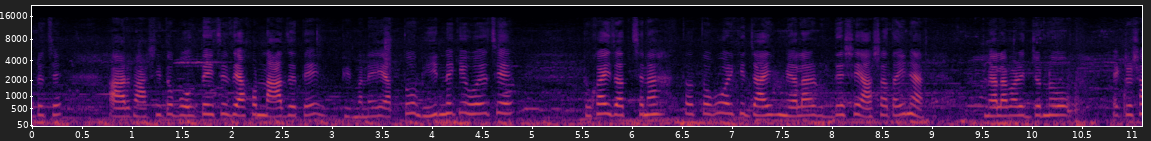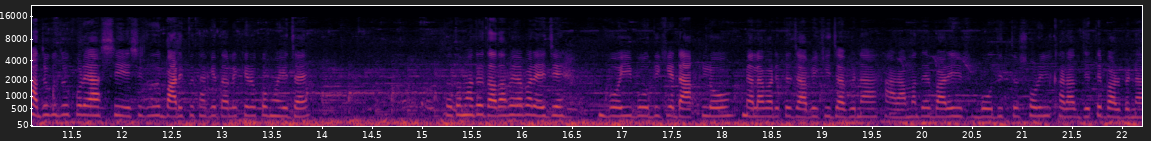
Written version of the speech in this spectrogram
উঠেছে। আর মাসি তো বলতেইছে যে এখন না যেতে মানে এত ভিড় নাকি হয়েছে, ঢোকাই যাচ্ছে না। তো তবু আর কি যাই, মেলার উদ্দেশ্যে আসা তাই না? মেলা বাড়ির জন্য একটু সাজুগুজু করে আসি, এসে যদি বাড়িতে থাকি তাহলে কীরকম হয়ে যায়? তো তোমাদের দাদাভাই আবার এই যে বই বৌদিকে ডাকলো মেলা বাড়িতে যাবে কি যাবে না, আর আমাদের বাড়ির বৌদির তো শরীর খারাপ, যেতে পারবে না।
